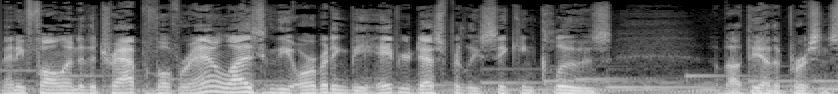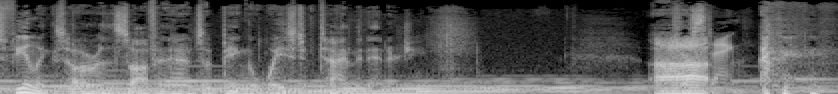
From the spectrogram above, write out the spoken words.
Many fall into the trap of overanalyzing the orbiting behavior, desperately seeking clues about the other person's feelings. However, this often ends up being a waste of time and energy. Interesting.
